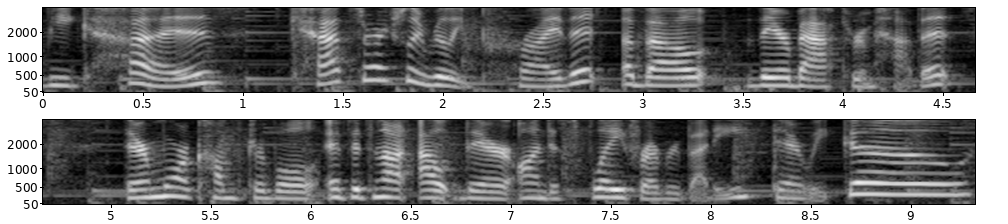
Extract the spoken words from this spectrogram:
because cats are actually really private about their bathroom habits. They're more comfortable if it's not out there on display for everybody. There we go.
